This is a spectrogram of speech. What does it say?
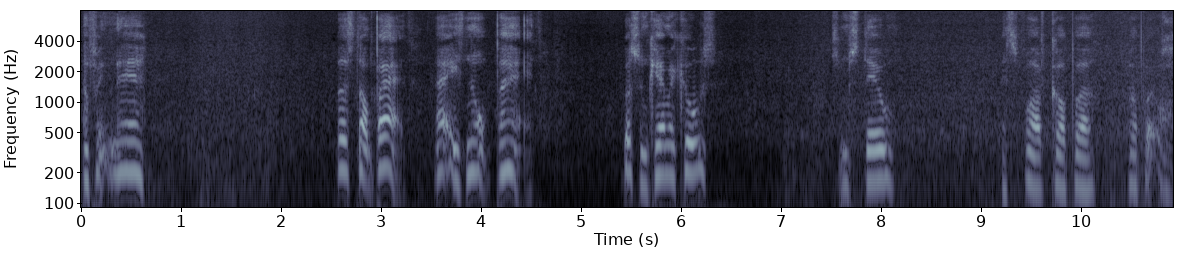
nothing there. That's not bad. That is not bad. Got some chemicals. Some steel. There's five copper. Copper. Oh,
